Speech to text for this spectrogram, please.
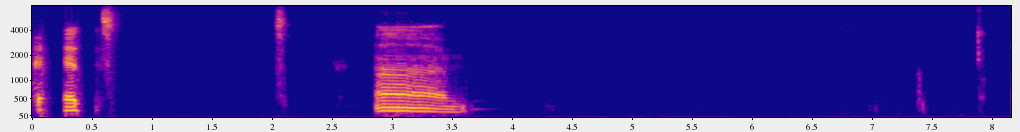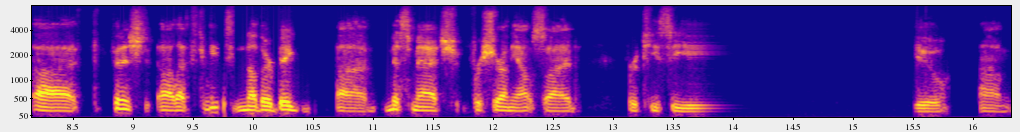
Pitts. Um, uh, finished uh, left three. Another big uh, mismatch for sure on the outside for TCU. Um,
